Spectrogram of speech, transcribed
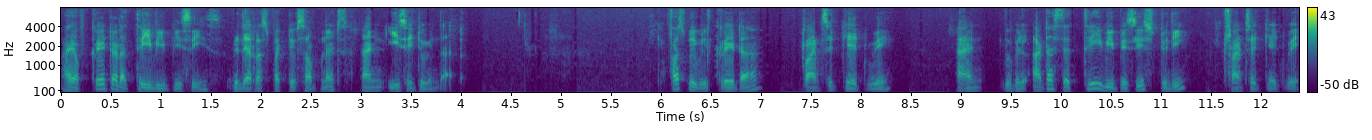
I have created a three VPCs with their respective subnets and EC2 in that. First, we will create a transit gateway and we will attach the three VPCs to the transit gateway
